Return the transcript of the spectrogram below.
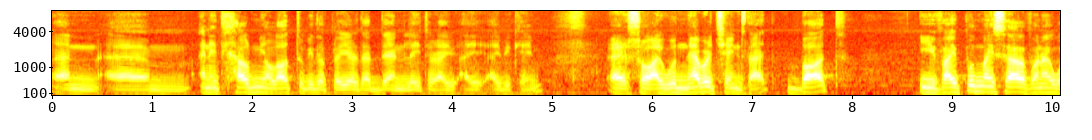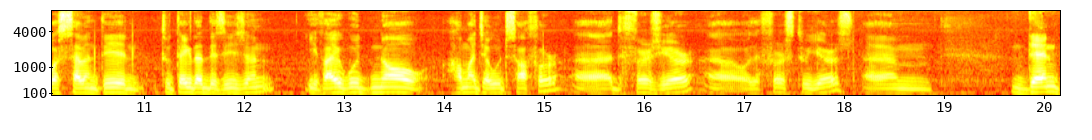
and um, and it helped me a lot to be the player that then later I, I, I became. Uh, so I would never change that. But if I put myself when I was 17 to take that decision, if I would know how much I would suffer uh, the first year uh, or the first two years, um, then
